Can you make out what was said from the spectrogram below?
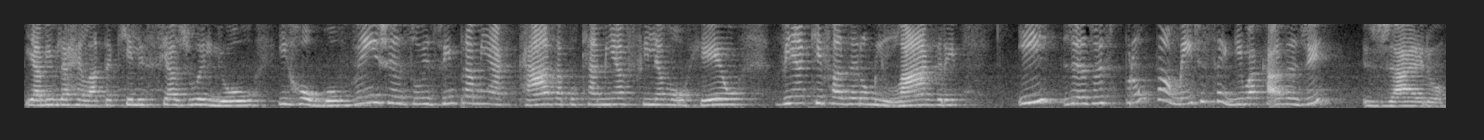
e a Bíblia relata que ele se ajoelhou e rogou: Vem, Jesus, vem para minha casa, porque a minha filha morreu, vem aqui fazer um milagre. E Jesus prontamente seguiu a casa de Jairo.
